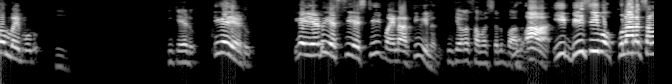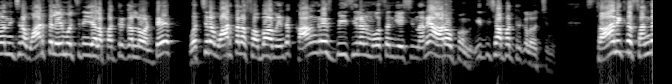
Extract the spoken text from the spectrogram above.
తొంభై మూడు. ఇంకేడు? ఇక ఏడు. ఇక ఏడు ఎస్సీ ఎస్టీ మైనారిటీ వీళ్ళది. ఇంకేమైనా సమస్యలు ఈ బీసీ కులాలకు సంబంధించిన వార్తలు ఏమొచ్చినాయి ఇలా పత్రికల్లో అంటే వచ్చిన వార్తల స్వభావం ఏంటంటే కాంగ్రెస్ బీసీలను మోసం చేసిందనే ఆరోపణలు. ఇది దిశా పత్రికలో వచ్చింది. స్థానిక సంఘ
